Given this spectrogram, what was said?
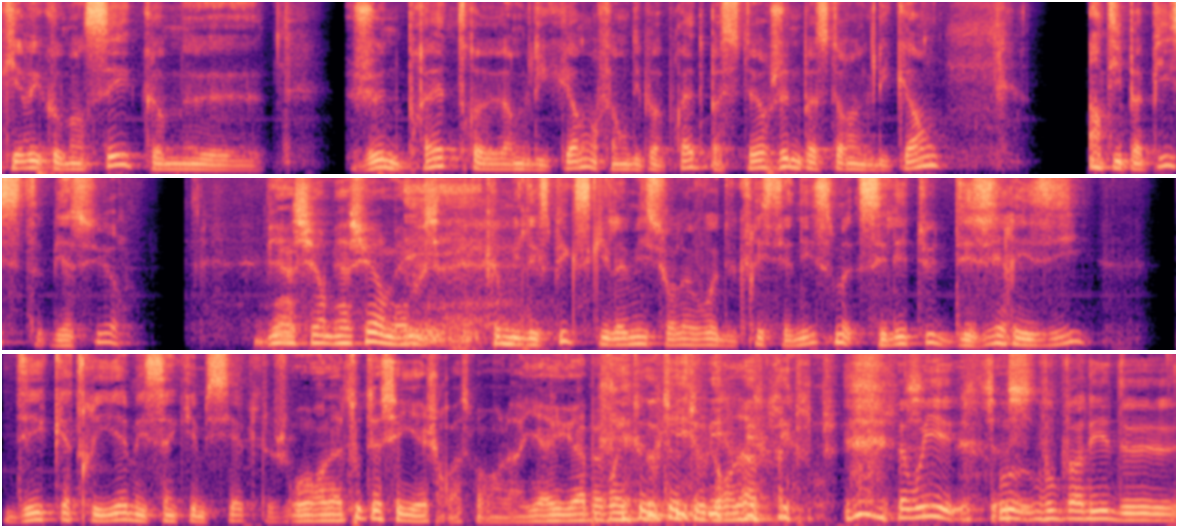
qui, avait commencé comme euh, jeune prêtre anglican, enfin on dit pas prêtre, pasteur, jeune pasteur anglican, antipapiste, bien sûr. Bien sûr, bien sûr, mais... Comme il explique, ce qu'il a mis sur la voie du christianisme, c'est l'étude des hérésies des 4e et 5e siècles. Oh, on a tout essayé, je crois, à ce moment-là. Il y a eu à peu près tout, tout, tout, Oui, vous, vous, parliez de,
